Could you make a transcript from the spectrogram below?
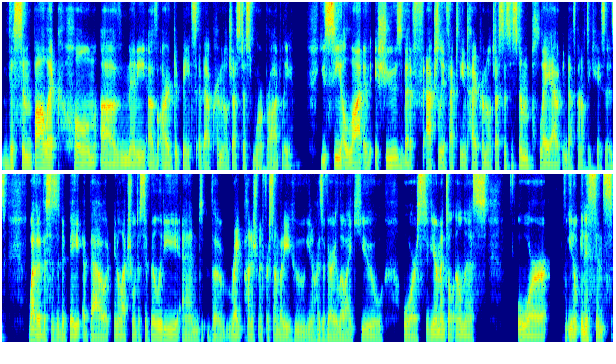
the symbolic home of many of our debates about criminal justice more broadly. You see a lot of issues that actually affect the entire criminal justice system play out in death penalty cases. Whether this is a debate about intellectual disability and the right punishment for somebody who you know has a very low IQ or severe mental illness or you know innocence.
